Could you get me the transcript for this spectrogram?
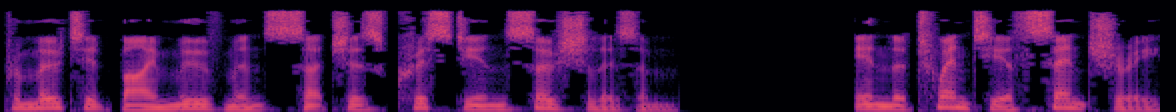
promoted by movements such as Christian socialism. In the 20th century,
